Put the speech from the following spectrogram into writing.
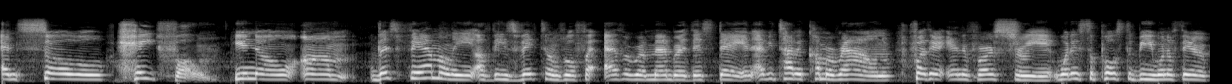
and so hateful. You know, um, this family of these victims will forever remember this day. And every time it come around for their anniversary what is supposed to be one of their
